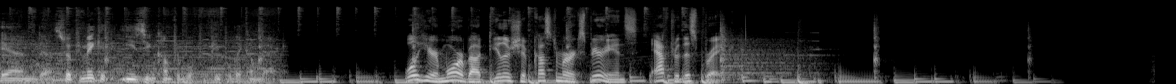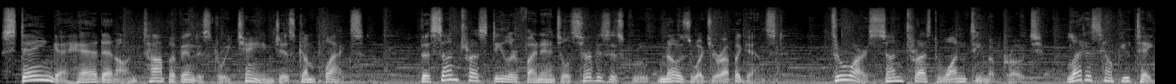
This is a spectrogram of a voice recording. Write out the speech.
And uh, so if you make it easy and comfortable for people, they come back. We'll hear more about dealership customer experience after this break. Staying ahead and on top of industry change is complex. The SunTrust Dealer Financial Services Group knows what you're up against. Through our SunTrust One Team approach, let us help you take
